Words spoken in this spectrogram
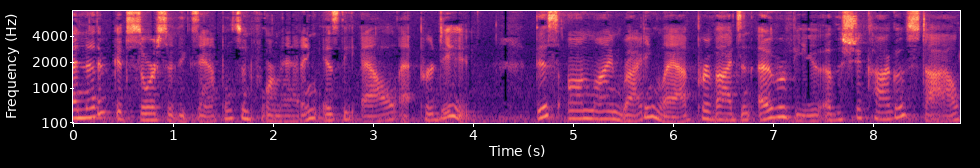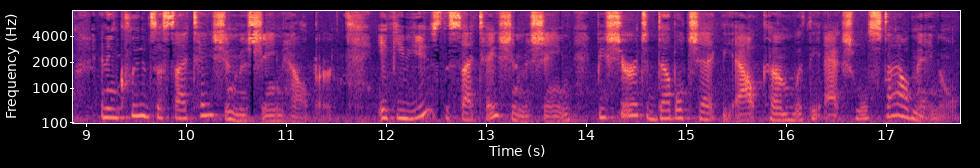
Another good source of examples and formatting is the OWL at Purdue. This online writing lab provides an overview of the Chicago style and includes a citation machine helper. If you use the citation machine, be sure to double check the outcome with the actual style manual.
